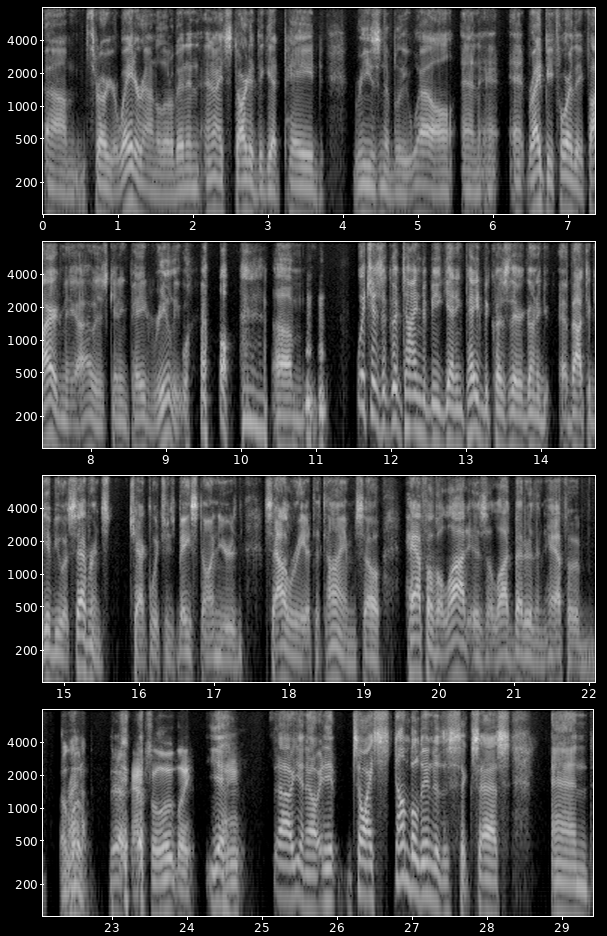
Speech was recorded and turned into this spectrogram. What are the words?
um, throw your weight around a little bit. And, and I started to get paid reasonably well. And, and right before they fired me, I was getting paid really well, um, which is a good time to be getting paid because they're going to about to give you a severance check, which is based on your salary at the time. So half of a lot is a lot better than half of A little. Yeah, absolutely. yeah. Mhm. So you know, it, so I stumbled into the success, and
